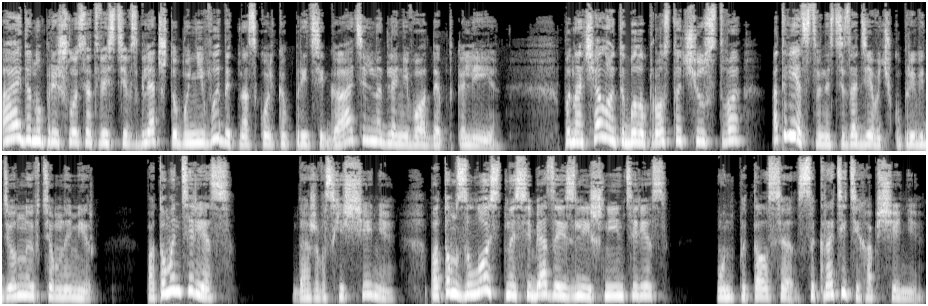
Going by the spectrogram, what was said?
Айдену пришлось отвести взгляд, чтобы не выдать, насколько притягательна для него адептка Лия. Поначалу это было просто чувство ответственности за девочку, приведенную в темный мир. Потом интерес, даже восхищение. Потом злость на себя за излишний интерес. Он пытался сократить их общение.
